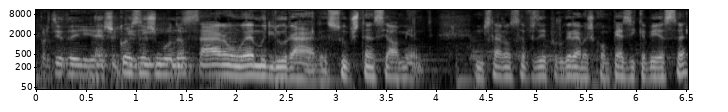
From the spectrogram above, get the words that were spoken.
A partir daí as coisas mudam? Começaram a melhorar substancialmente. Começaram-se a fazer programas com pés e cabeça.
